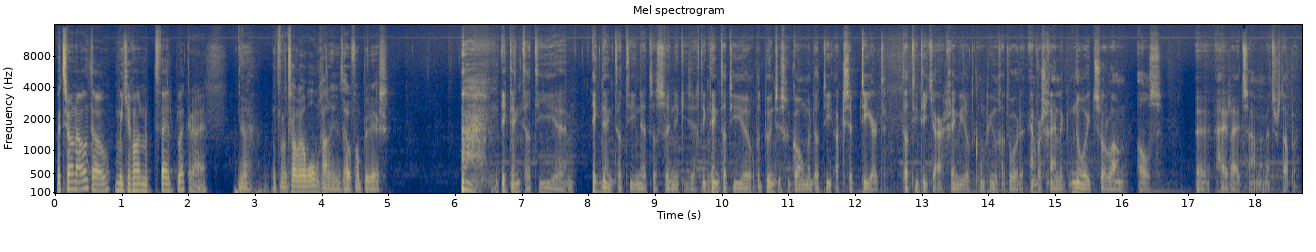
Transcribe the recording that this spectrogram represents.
Met zo'n auto moet je gewoon op de tweede plek rijden. Ja, wat, wat zou er allemaal omgaan in het hoofd van Perez? Ah, ik denk dat hij... Uh... Ik denk dat hij, net als Nicky zegt, ik denk dat hij uh, op het punt is gekomen dat hij accepteert dat hij dit jaar geen wereldkampioen gaat worden. En waarschijnlijk nooit zo lang als uh, hij rijdt samen met Verstappen.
